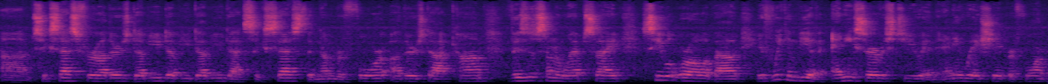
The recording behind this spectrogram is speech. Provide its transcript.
um, Success for Others, www.success, the number 4 others.com. Visit us on the website, see what we're all about. If we can be of any service to you in any way, shape, or form,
